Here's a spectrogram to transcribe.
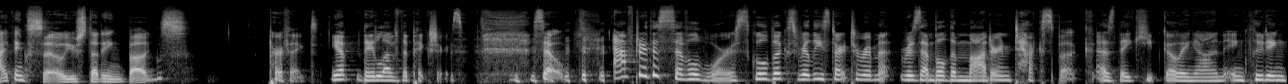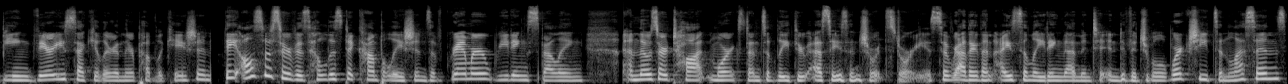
I think so. You're studying bugs? Perfect. Yep, they love the pictures. So, after the Civil War, school books really start to re- resemble the modern textbook as they keep going on, including being very secular in their publication. They also serve as holistic compilations of grammar, reading, spelling, and those are taught more extensively through essays and short stories. So, rather than isolating them into individual worksheets and lessons,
